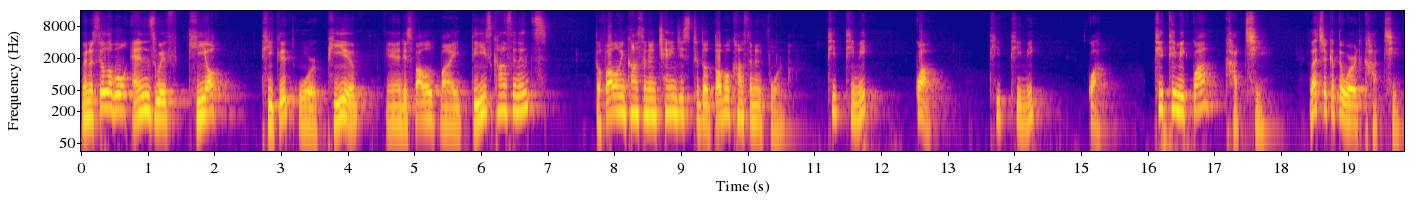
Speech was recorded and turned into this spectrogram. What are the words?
When a syllable ends with 기역, 티귿, or 피읍 and is followed by these consonants, the following consonant changes to the double consonant form. 티티믹과, 티티믹과. 티티믹과 같이. Let's look at the word 같이.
